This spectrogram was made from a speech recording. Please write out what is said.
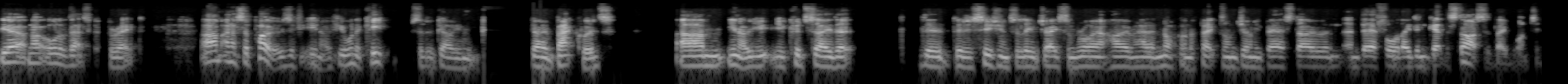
Yeah, no, all of that's correct. Um, and I suppose if you know if you want to keep sort of going going backwards, um, you know, you, you could say that the, the decision to leave Jason Roy at home had a knock on effect on Johnny Bairstow, and, and therefore they didn't get the starts that they wanted.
